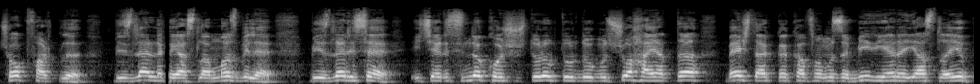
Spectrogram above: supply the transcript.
çok farklı. Bizlerle kıyaslanmaz bile. Bizler ise içerisinde koşuşturup durduğumuz şu hayatta 5 dakika kafamızı bir yere yaslayıp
